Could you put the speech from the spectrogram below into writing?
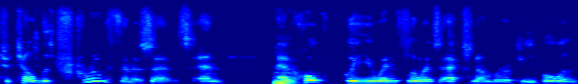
to tell the truth in a sense, and and hopefully you influence X number of people and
